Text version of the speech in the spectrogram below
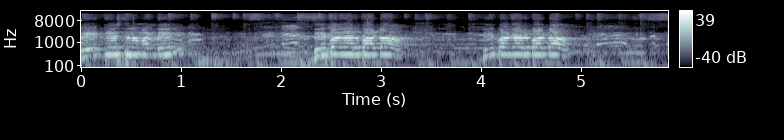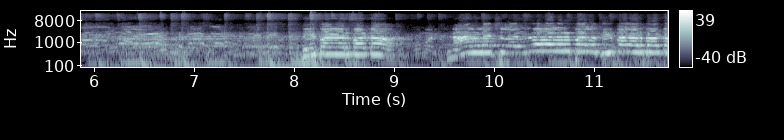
వెయిట్ చేస్తున్నామండి. దీపా గారి పాట దీపా గారి పాట. దీపా గారి పాట. నాలుగు లక్షల ఇరవై వేల రూపాయలు దీపా గారి పాట.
